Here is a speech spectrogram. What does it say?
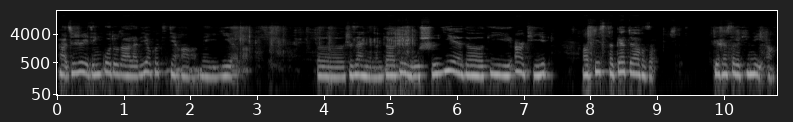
好，其实已经过渡到来的要课体检啊那一页了，呃，是在你们的第五十页的第二题啊，Bist Gators，这是四个听力啊。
